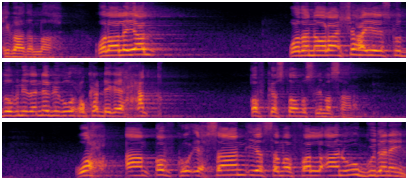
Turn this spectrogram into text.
cibaad allah walaalayaal wada noolaanshaha iyo isku duubnida nebigu wuxuu ka dhigay xaq qof kastoo muslima saaran wax aan qofku ixsaan iyo samafal aanu u gudanayn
